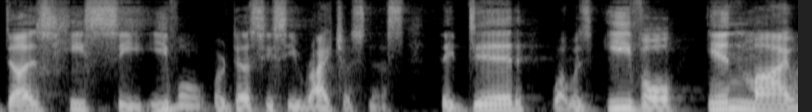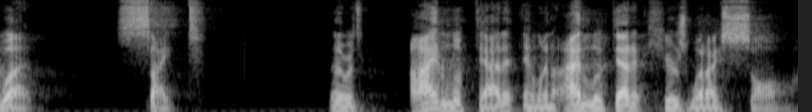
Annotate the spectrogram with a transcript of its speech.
does he see evil or does he see righteousness? They did what was evil in my what? Sight. In other words, I looked at it, and when I looked at it, here's what I saw.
